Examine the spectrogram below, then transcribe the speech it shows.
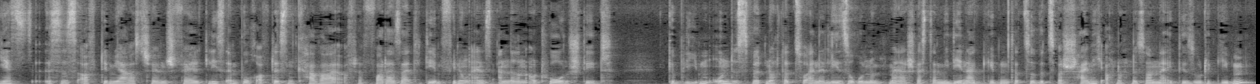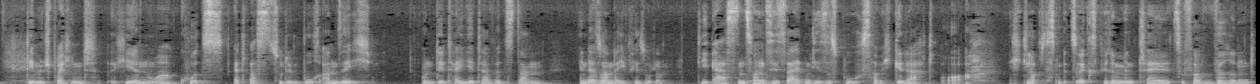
Jetzt ist es auf dem Jahreschallenge-Feld Lies ein Buch, auf dessen Cover auf der Vorderseite die Empfehlung eines anderen Autoren steht geblieben und es wird noch dazu eine Leserunde mit meiner Schwester Milena geben. Dazu wird es wahrscheinlich auch noch eine Sonderepisode geben. Dementsprechend hier nur kurz etwas zu dem Buch an sich und detaillierter wird es dann in der Sonderepisode. Die ersten 20 Seiten dieses Buchs habe ich gedacht, oh, ich glaube, das ist mir zu experimentell, zu verwirrend.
